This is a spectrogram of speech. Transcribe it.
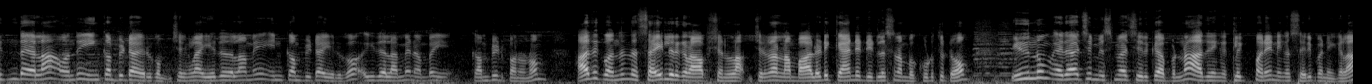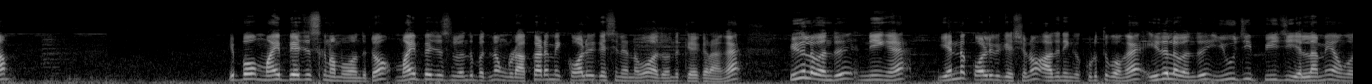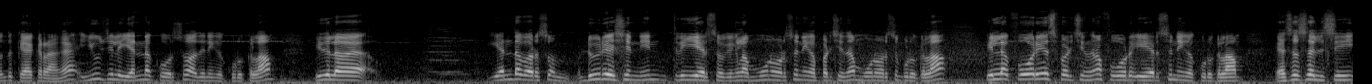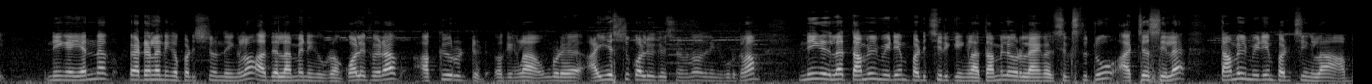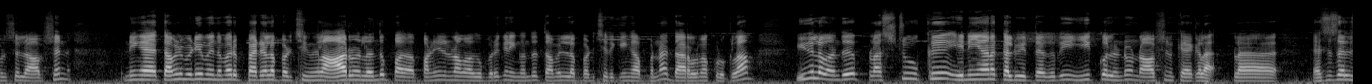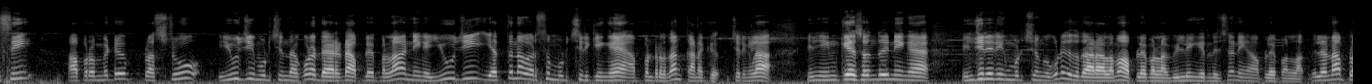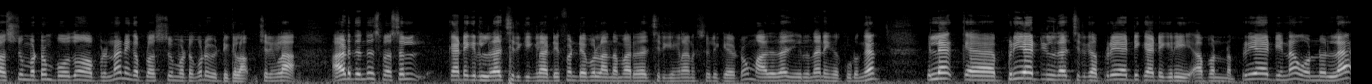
இந்த எல்லாம் வந்து இன்கம்ப்ளீட்டாக இருக்கும். சரிங்களா? இது எல்லாமே இன்கம்ப்ளீட்டாக இருக்கோ இது எல்லாமே நம்ம கம்ப்ளீட் பண்ணணும். அதுக்கு வந்து இந்த சைடில் இருக்கிற ஆப்ஷன்லாம் சரிங்களா? நம்ம ஆல்ரெடி கேண்டிடேட் டீட்டெயில்ஸ் நம்ம கொடுத்துட்டோம். இன்னும் ஏதாச்சும் மிஸ்மேட்ச் இருக்குது அப்படின்னா அதை நீங்கள் கிளிக் பண்ணி நீங்கள் சரி பண்ணிக்கலாம். இப்போது மை பேஜஸ்க்கு நம்ம வந்துட்டோம். மை பேஜஸில் வந்து பார்த்திங்கன்னா உங்களோட அகாடமிக் குவாலிஃபிகேஷன் என்னவோ அது வந்து கேட்குறாங்க இதில் வந்து நீங்கள் என்ன குவாலிஃபிகேஷனோ அது நீங்கள் கொடுத்துக்கோங்க. இதில் வந்து யூஜி பிஜி எல்லாமே அவங்க வந்து கேட்குறாங்க யூஜியில் என்ன கோர்ஸோ அது நீங்கள் கொடுக்கலாம். இதில் எந்த வருஷம்? டியூரேஷன் இன் த்ரீ இயர்ஸ் ஓகேங்களா மூணு வருஷம் நீங்கள் படிச்சிருந்தா மூணு வருஷம் கொடுக்கலாம். இல்லை ஃபோர் இயர்ஸ் படிச்சிருந்தீங்கன்னா ஃபோர் இயர்ஸும் நீங்கள் கொடுக்கலாம். எஸ்எஸ்எல்சி நீங்கள் என்ன பேட்டர்னில் நீங்கள் படிச்சுட்டு வந்தீங்களோ அது எல்லாமே நீங்கள் கொடுக்கலாம். குவாலிஃபைடாக அக்யூரேட்டட் ஓகேங்களா உங்களுடைய ஹையஸ்ட் குவாலிஃபிகேஷன் வந்து அதை நீங்கள் கொடுக்கலாம். நீங்கள் இதில் தமிழ் மீடியம் படிச்சிருக்கீங்களா? தமிழ் ஒரு லாங்குவேஜ் சிக்ஸ்த்து டூ ஹச்எஸ்சியில் தமிழ் மீடியம் படிச்சிங்களா? அப்படின்னு சொல்லி ஆப்ஷன் நீங்கள் தமிழ் மீடியம் இந்த மாதிரி பேட்டர்னில் படிச்சிருக்கீங்களா? ஆறுலேருந்து ப பன்னிரெண்டாம் வகுப்பு வரைக்கும் நீங்கள் வந்து தமிழில் படிச்சிருக்கீங்க அப்படின்னா தாராளமாக கொடுக்கலாம். இதில் வந்து ப்ளஸ் டூக்கு இணையான கல்வி தகுதி ஈக்குவல்ன்ற ஒன்று ஆப்ஷன் கேட்கல ப்ள எஸ்எஸ்எல்சி அப்புறமேட்டு ப்ளஸ் டூ யூஜி முடிச்சிருந்தா கூட டைரெக்டாக அப்ளை பண்ணலாம். நீங்கள் யூஜி எத்தனை வருஷம் முடிச்சிருக்கீங்க அப்படின்றது தான் கணக்கு. சரிங்களா? இன்கேஸ் வந்து நீங்கள் இன்ஜினியரிங் முடிச்சவங்க கூட இதுக்கு தாராளமாக அப்ளை பண்ணலாம். வில்லிங் இருந்துச்சுன்னா நீங்கள் அப்ளை பண்ணலாம். இல்லைனா ப்ளஸ் டூ மட்டும் போதும் அப்படின்னா நீங்கள் ப்ளஸ் டூ மட்டும் கூட விட்டுக்கலாம். சரிங்களா? அடுத்து வந்து ஸ்பெஷல் கேட்டகரியில் ஏதாச்சும் இருக்கீங்களா? டிஃபெண்டபிள் அந்த மாதிரி ஏதாச்சும் இருக்கீங்களான்னு சொல்லி கேட்டோம். அது ஏதாச்சும் இருந்தால் நீங்கள் கொடுங்க. இல்லை ப்ரியாரிட்டியில் ஏதாச்சும் இருக்கா? ப்ரியாரிட்டி கேட்டகரி அப்படின்னா. ப்ரியாரிட்டினா ஒன்றும் இல்லை.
